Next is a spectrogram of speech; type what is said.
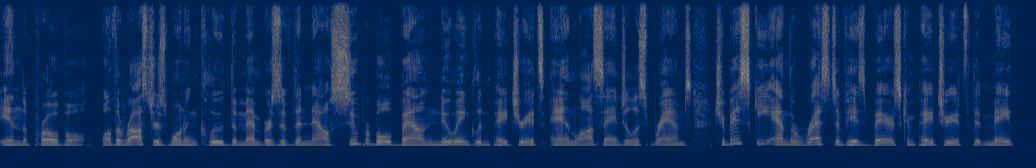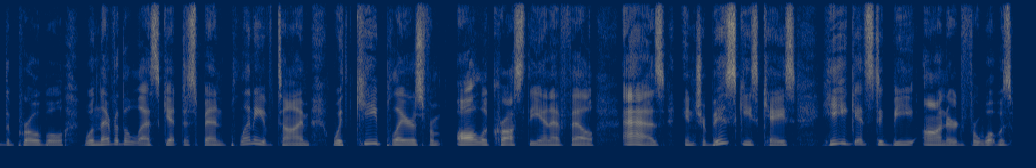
in the Pro Bowl. While the rosters won't include the members of the now Super Bowl bound New England Patriots and Los Angeles Rams, Trubisky and the rest of his Bears compatriots that made the Pro Bowl will nevertheless get to spend plenty of time with key players from all across the NFL, as, in Trubisky's case, he gets to be honored for what was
